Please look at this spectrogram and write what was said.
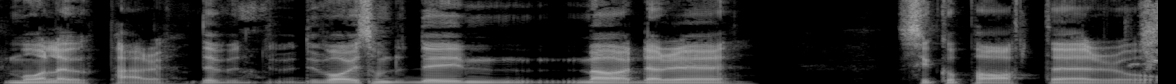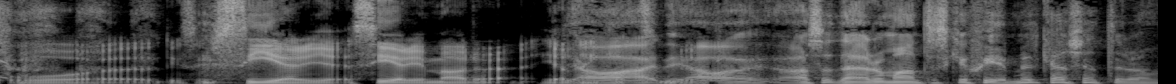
måla upp här. Du, du var ju som, det är mördare, psykopater och, och liksom serie, seriemördare. Helt ja, enkelt. ja, alltså det här romantiska skimmet kanske inte de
